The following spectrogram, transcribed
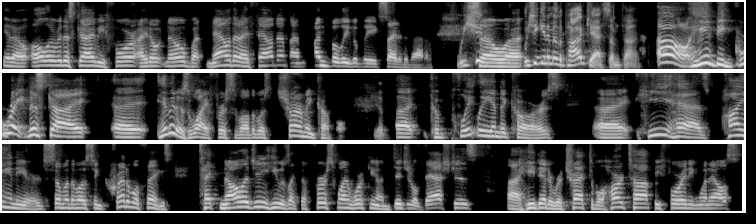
you know, all over this guy before, I don't know. But now that I found him, I'm unbelievably excited about him. We should So, uh, we should get him on the podcast sometime. oh, he'd be great. This guy, uh, him and his wife, first of all, the most charming couple. Yep. Uh, completely into cars. Uh, he has pioneered some of the most incredible things. Technology. He was like the first one working on digital dashes. Uh, he did a retractable hardtop before anyone else.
